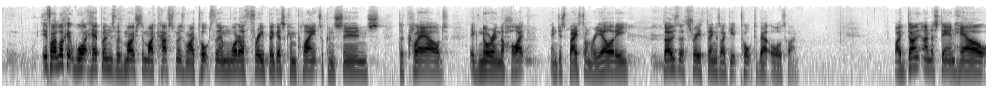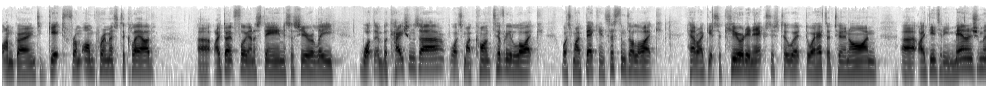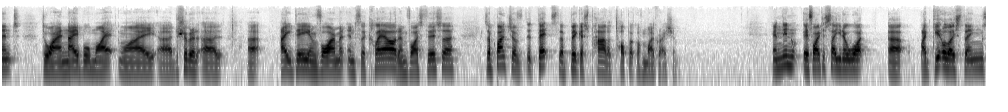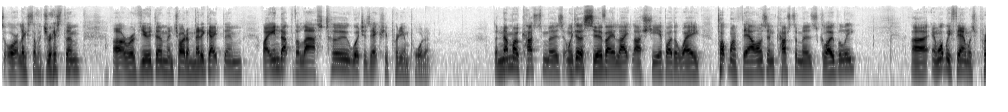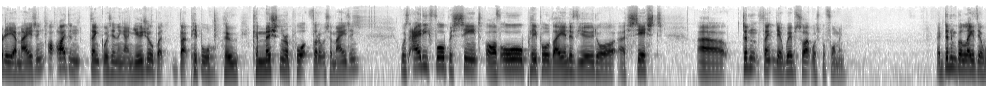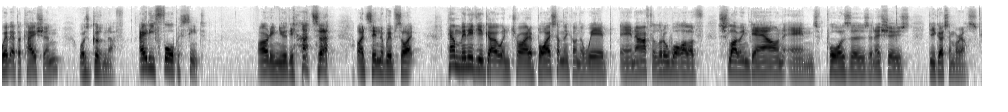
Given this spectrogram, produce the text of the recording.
if I look at what happens with most of my customers when I talk to them, what are three biggest complaints or concerns? The cloud, ignoring the hype, and just based on reality. Those are the three things I get talked about all the time. I don't understand how I'm going to get from on-premise to cloud. Uh, I don't fully understand necessarily what the implications are, what's my connectivity like, what's my backend systems are like, how do I get security and access to it, do I have to turn on uh, identity management, do I enable my, my uh, distributed uh, uh, AD environment into the cloud and vice versa. There's a bunch of, that's the biggest part of the topic of migration. And then if I just say, you know what, uh, I get all those things, or at least I've addressed them, uh, reviewed them, and try to mitigate them. I end up with the last two, which is actually pretty important. The number of customers, and we did a survey late last year, by the way, top 1,000 customers globally. Uh, and what we found was pretty amazing. I, I didn't think it was anything unusual, but, but people who commissioned the report thought it was amazing. Was 84% of all people they interviewed or assessed uh, didn't think their website was performing. They didn't believe their web application was good enough. 84%. I already knew the answer. I'd seen the website. How many of you go and try to buy something on the web and after a little while of slowing down and pauses and issues, do you go somewhere else?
